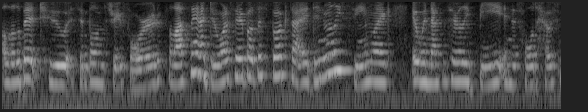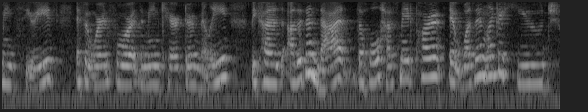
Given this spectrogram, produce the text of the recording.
a little bit too simple and straightforward. The last thing I do want to say about this book that it didn't really seem like it would necessarily be in this whole housemaid series if it weren't for the main character Millie because other than that the whole housemaid part it wasn't like a huge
